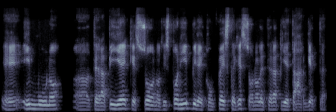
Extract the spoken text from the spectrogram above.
eh, immunoterapie che sono disponibili e con queste che sono le terapie target.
